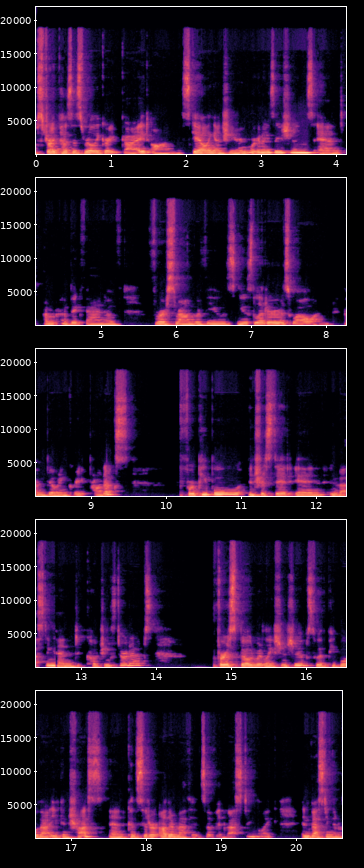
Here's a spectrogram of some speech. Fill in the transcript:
Stripe has this really great guide on scaling engineering organizations, and I'm a big fan of First Round Reviews newsletter as well on, on building great products. For people interested in investing and coaching startups, First, build relationships with people that you can trust and consider other methods of investing, like investing in a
